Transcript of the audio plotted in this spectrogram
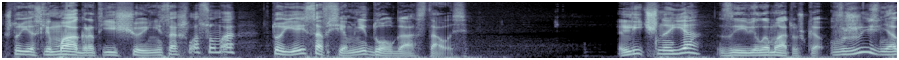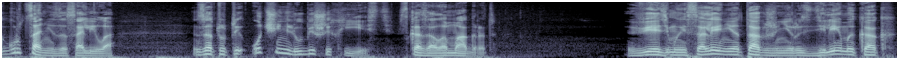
что если Магрот еще и не сошла с ума, то ей совсем недолго осталось. «Лично я, — заявила матушка, — в жизни огурца не засолила. Зато ты очень любишь их есть, — сказала Магрот. Ведьмы и соления так же неразделимы, как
